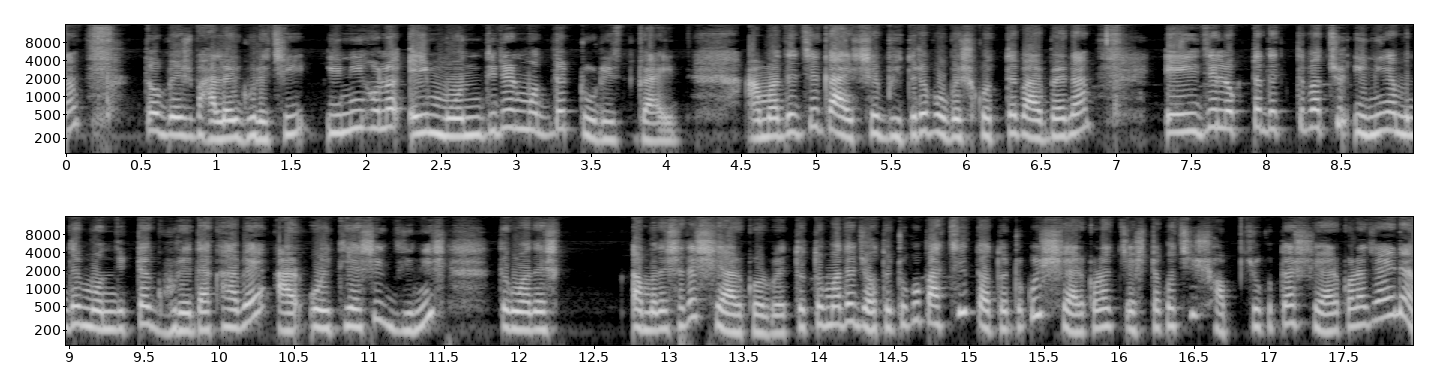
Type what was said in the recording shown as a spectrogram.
না। তো বেশ ভালোই ঘুরেছি। ইনি হলো এই মন্দিরের মধ্যে ট্যুরিস্ট গাইড আমাদের যে গাইড সে ভিতরে প্রবেশ করতে পারবে না। এই যে লোকটা দেখতে পাচ্ছ, ইনি আমাদের মন্দিরটা ঘুরে দেখাবে আর ঐতিহাসিক জিনিস তোমাদের, আমাদের সাথে শেয়ার করবে। তো তোমাদের যতটুকু পাচ্ছি ততটুকু শেয়ার করার চেষ্টা করছি। সবটুকু তো আর শেয়ার করা যায় না।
